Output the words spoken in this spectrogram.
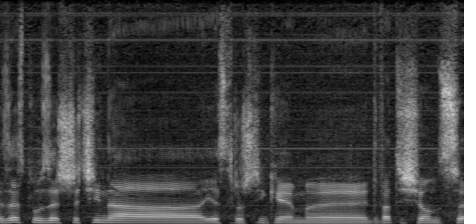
Zespół ze Szczecina jest rocznikiem e, 2000,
